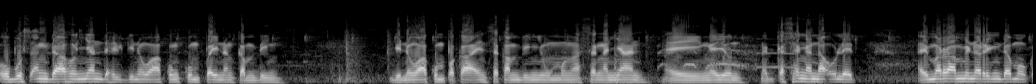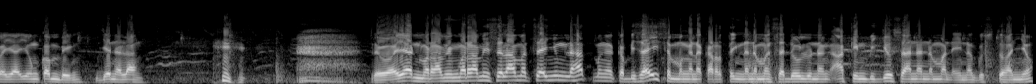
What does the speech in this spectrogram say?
Ubos ang dahon yan dahil ginawa kong kumpay ng kambing ginawa kong pakain sa kambing yung mga sanga niyan ay ngayon nagkasanga na ulit ay marami na ring damo kaya yung kambing dyan na lang. So ayan maraming maraming salamat sa inyong lahat mga kabisay sa mga nakarating na naman sa dulo ng aking video. Sana naman ay nagustuhan nyo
